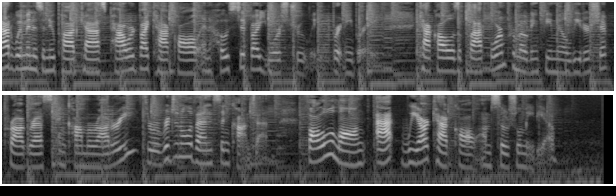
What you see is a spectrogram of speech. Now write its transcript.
Bad Women is a new podcast powered by Catcall and hosted by yours truly, Brittany Brave. Catcall is a platform promoting female leadership, progress, and camaraderie through original events and content. Follow along at We Are Catcall on social media.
